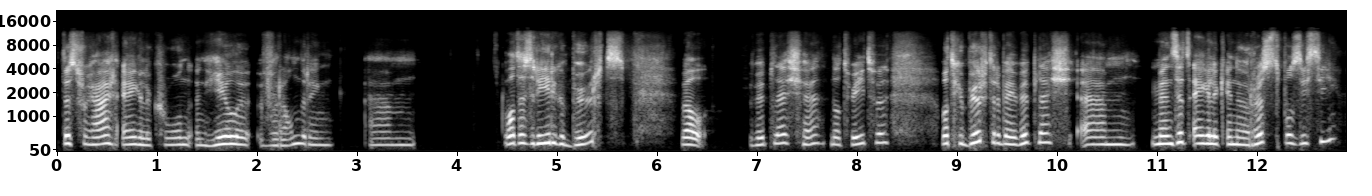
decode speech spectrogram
Het is voor haar eigenlijk gewoon een hele verandering. Um, wat is er hier gebeurd? Wel, whiplash, hè, dat weten we. Wat gebeurt er bij whiplash? Um, men zit eigenlijk in een rustpositie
